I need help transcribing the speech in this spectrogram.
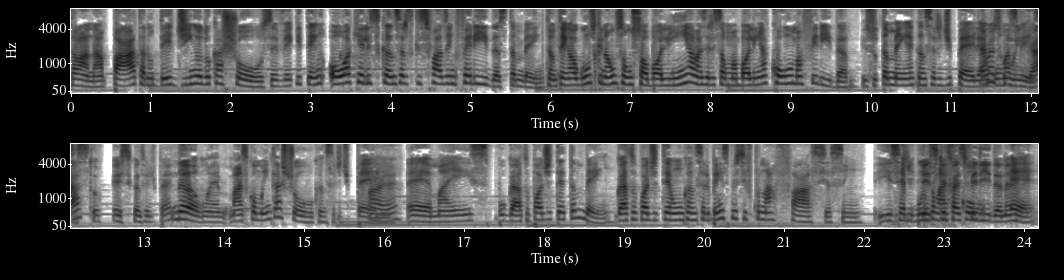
tá lá na pata, no dedinho do cachorro. Você vê que tem. Ou aqueles cânceres que se fazem feridas também. Então tem alguns que não são só bolinha, mas eles são uma bolinha com uma ferida. Isso também é câncer de pele, É mais algumas comum em vezes. gato? Esse câncer de pele? Não, é mais comum em cachorro, câncer de pele. Ah, é? É, mas o gato pode ter também. O gato pode ter um câncer bem específico na face, assim. E esse Que- é muito desse que mais faz comum. ferida, né? É,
